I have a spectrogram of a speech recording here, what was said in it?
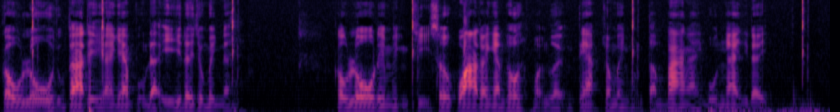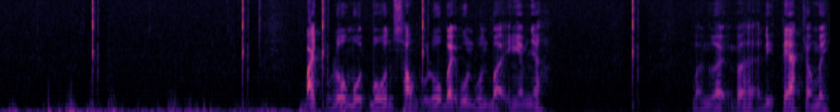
cầu lô của chúng ta thì anh em cũng để ý đây cho mình này cầu lô thì mình chỉ sơ qua cho anh em thôi. Mọi người cũng test cho mình khoảng tầm 3 ngày 4 ngày gì đấy. Bạch thủ lô 14 xong thủ lô 7447 anh em nhé. Mọi người cũng có thể đi test cho mình.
